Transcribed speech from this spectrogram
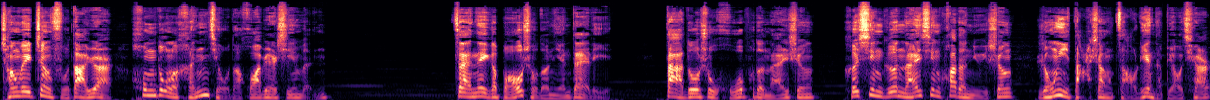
成为政府大院轰动了很久的花边新闻。在那个保守的年代里，大多数活泼的男生和性格男性化的女生容易打上早恋的标签。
